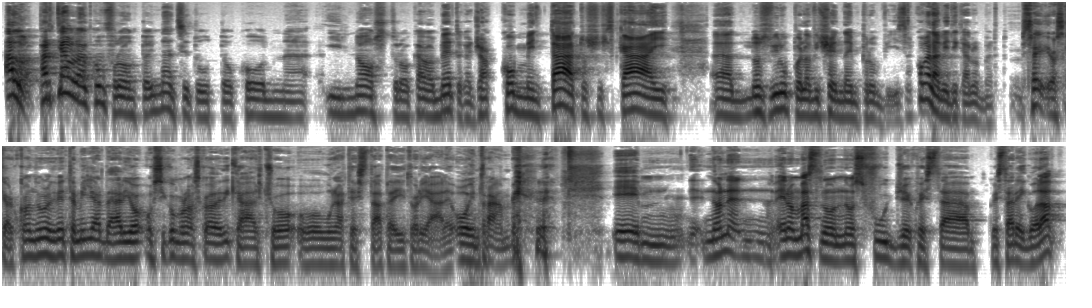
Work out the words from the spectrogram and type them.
Allora, partiamo dal confronto innanzitutto con il nostro caro Alberto che ha già commentato su Sky eh, lo sviluppo e la vicenda improvvisa. Come la vedi caro Alberto? Sai Oscar, quando uno diventa miliardario o si compra una squadra di calcio o una testata editoriale o entrambe. e, ehm, non è, Elon Musk non, non sfugge questa, questa regola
